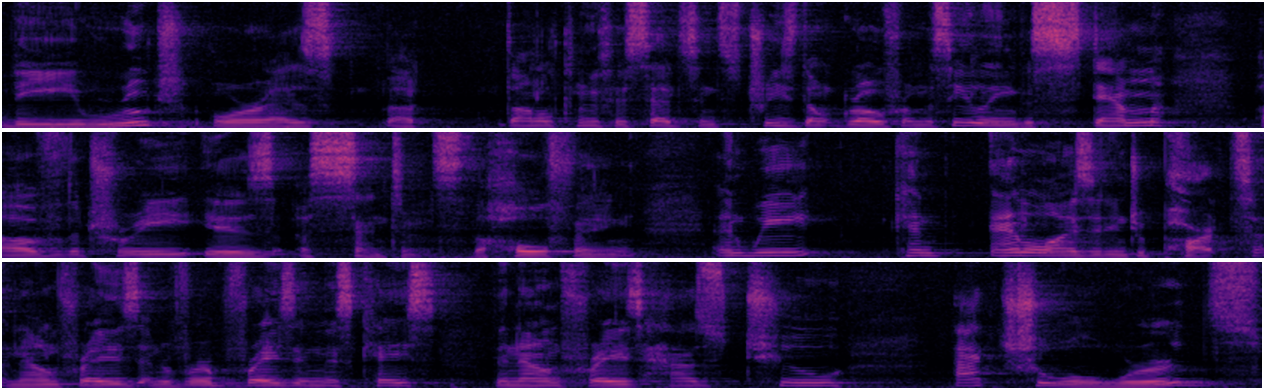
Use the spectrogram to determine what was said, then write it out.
The root, or as uh, Donald Knuth has said, since trees don't grow from the ceiling, the stem of the tree is a sentence, the whole thing. And we can analyze it into parts, a noun phrase and a verb phrase. In this case, the noun phrase has two actual words.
